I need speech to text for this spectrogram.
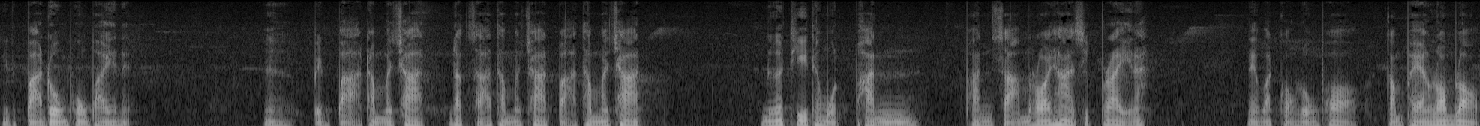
มีแต่ป่าโดงพงไพ่เนี่ยเป็นป่าธรรมชาติ รักษาธรรมชาติ ป่าธรรมชาติ เนื้อที่ทั้งหมดพันพันสามร้อยห้าสิบไร่นะในวัดของหลวงพ่อ กำแพงล้อมรอบ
